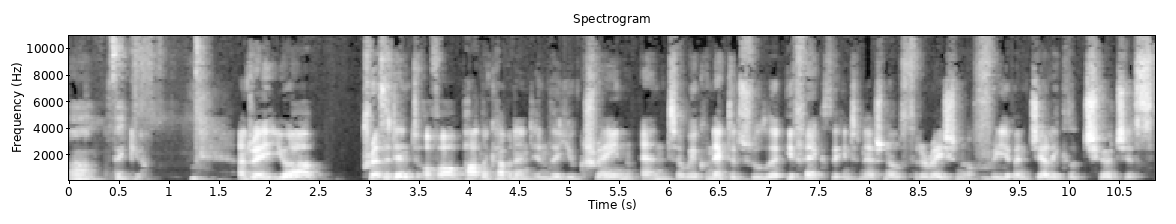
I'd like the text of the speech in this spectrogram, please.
Uh, thank you. Andrei, you are president of our partner covenant in the Ukraine, and uh, we're connected through the IFEC, the International Federation of Free Evangelical Churches.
